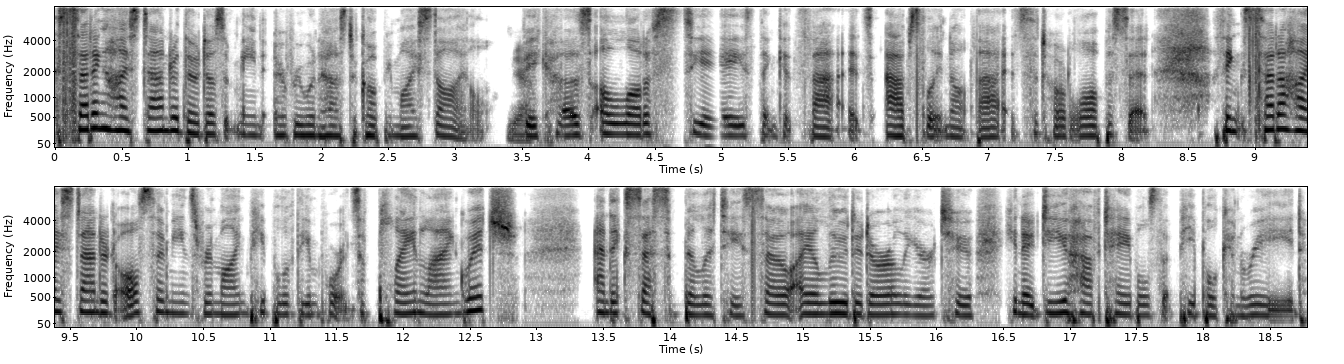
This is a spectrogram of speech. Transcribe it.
setting a high standard, though, doesn't mean everyone has to copy my style Yeah. because a lot of CAs think it's that. It's absolutely not that. It's the total opposite. I think set a high standard also means remind people of the importance of plain language and accessibility. So I alluded earlier to, you know, do you have tables that people can read?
